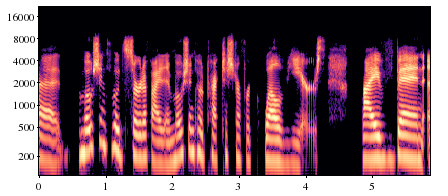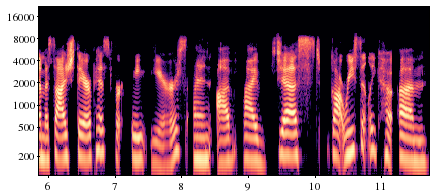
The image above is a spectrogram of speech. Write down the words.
uh, emotion code certified and emotion code practitioner for 12 years. I've been a massage therapist for eight years, and I've I've just got recently co- um,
